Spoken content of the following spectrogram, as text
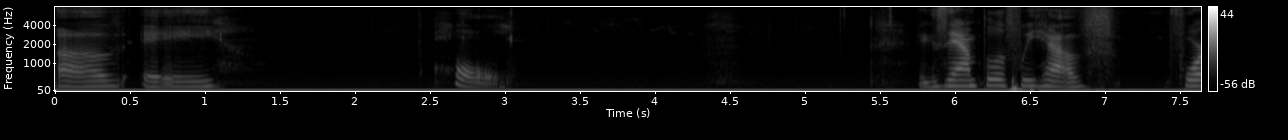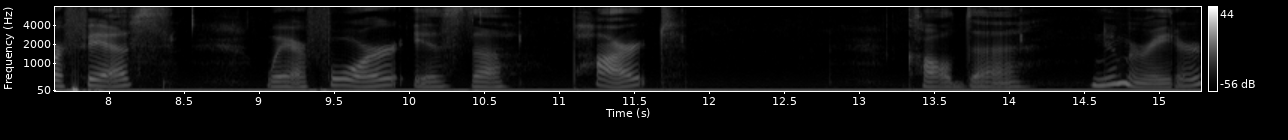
of a whole. Example, if we have 4 fifths, where 4 is the part called the numerator,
